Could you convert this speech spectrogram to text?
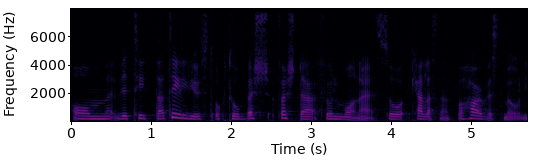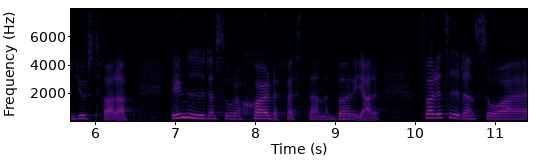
om vi tittar till just oktobers första fullmåne så kallas den för Harvest Moon just för att det är nu den stora skördefesten börjar. Förr i tiden så eh,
